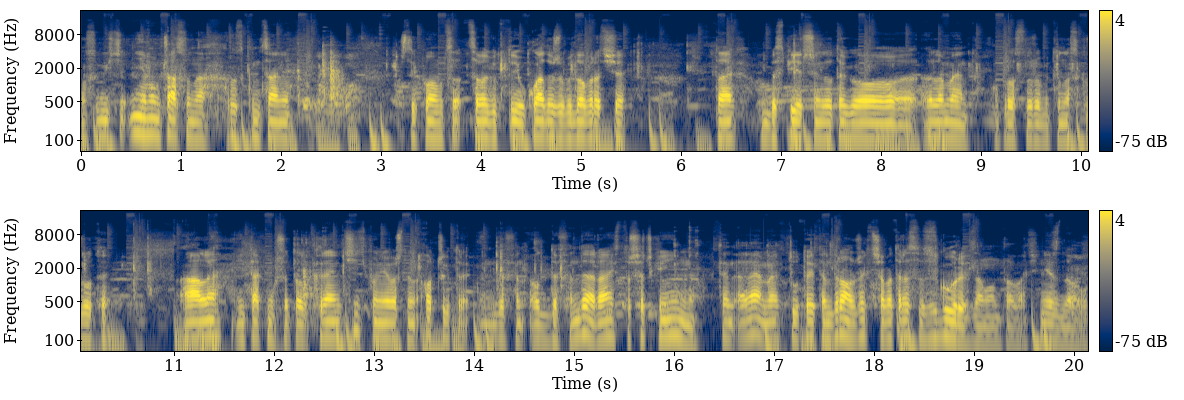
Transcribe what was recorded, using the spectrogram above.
Osobiście nie mam czasu na rozkręcanie, że tak powiem, ca- całego tutaj układu, żeby dobrać się tak bezpiecznie do tego elementu. Po prostu robię to na skróty. Ale i tak muszę to odkręcić, ponieważ ten oczyk od Defendera jest troszeczkę inny. Ten element, tutaj ten drążek trzeba teraz z góry zamontować, nie z dołu.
